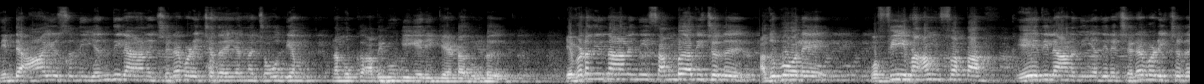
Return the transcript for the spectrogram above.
നിന്റെ ആയുസ് നീ എന്തിനാണ് ചിലവഴിച്ചത് എന്ന ചോദ്യം നമുക്ക് അഭിമുഖീകരിക്കേണ്ടതുണ്ട്. എവിടെ നിന്നാണ് നീ സമ്പാദിച്ചത്? അതുപോലെ ഏതിലാണ് നീ അതിനെ ചെലവഴിച്ചത്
